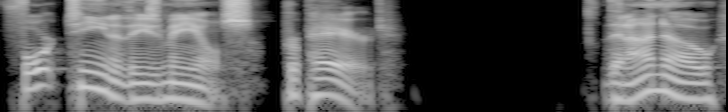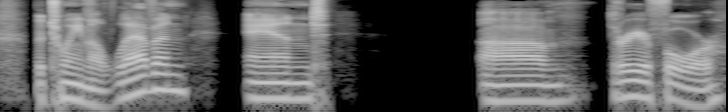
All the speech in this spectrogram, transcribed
14 of these meals prepared, then I know between 11 and um, three or four,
